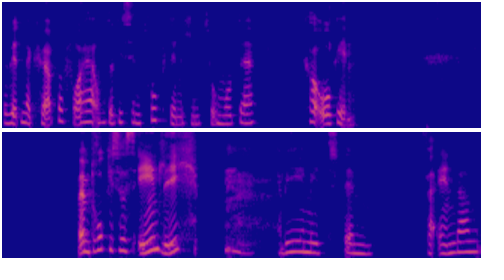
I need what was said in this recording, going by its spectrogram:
Da wird mein Körper vorher unter diesem Druck, den ich ihm zumute, K.O. gehen. Beim Druck ist es ähnlich wie mit dem Verändern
